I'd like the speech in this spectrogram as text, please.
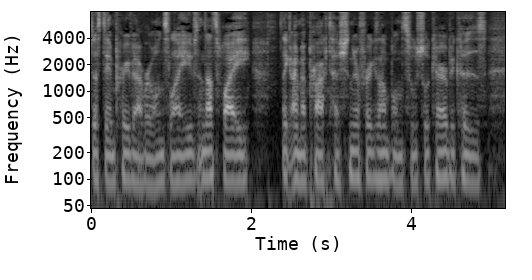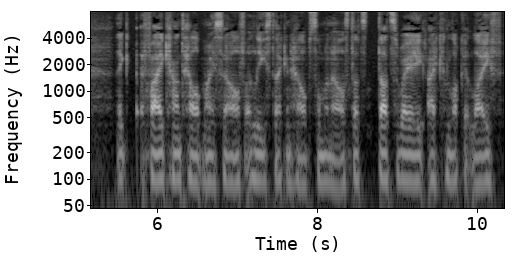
just to improve everyone's lives. And that's why like I'm a practitioner, for example, in social care because like if I can't help myself, at least I can help someone else. That's that's the way I can look at life.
